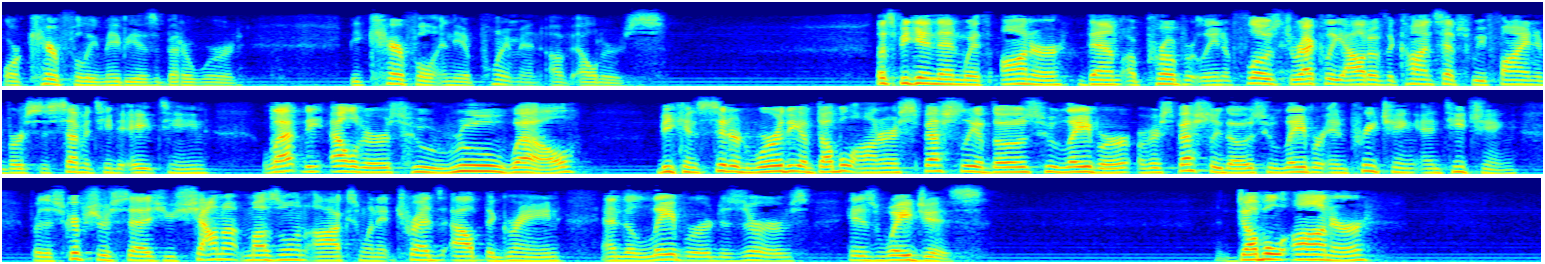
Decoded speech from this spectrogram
Or carefully, maybe is a better word. Be careful in the appointment of elders. Let's begin then with honor them appropriately. And it flows directly out of the concepts we find in verses 17 to 18. Let the elders who rule well be considered worthy of double honor, especially of those who labor, or especially those who labor in preaching and teaching. For the Scripture says, You shall not muzzle an ox when it treads out the grain, and the laborer deserves his wages. Double honor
